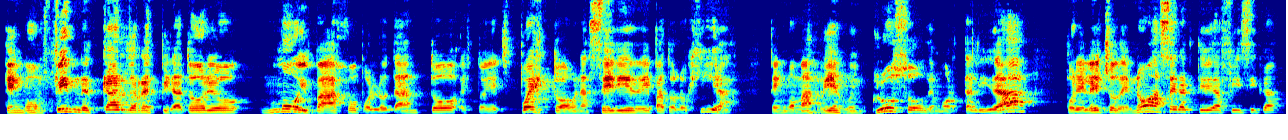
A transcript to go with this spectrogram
tengo un fitness cardiorrespiratorio muy bajo, por lo tanto, estoy expuesto a una serie de patologías tengo más riesgo incluso de mortalidad por el hecho de no hacer actividad física,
